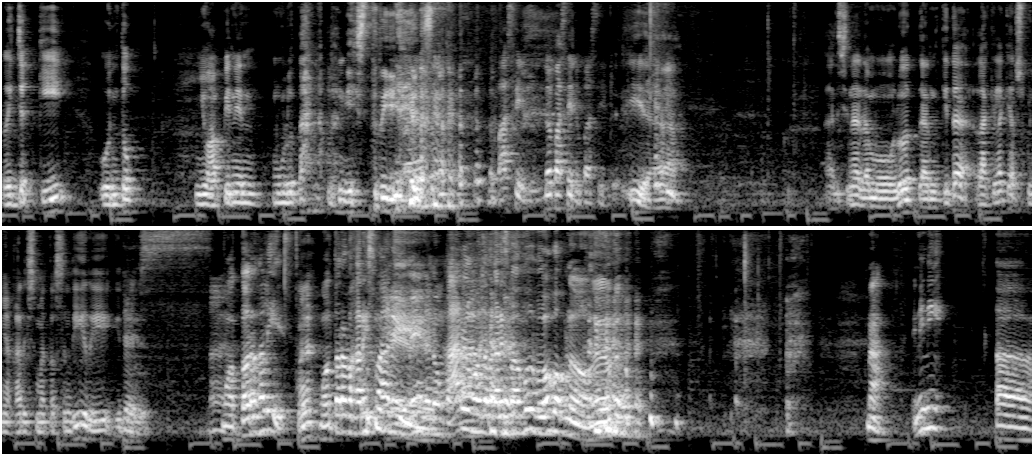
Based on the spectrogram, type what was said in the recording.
rejeki untuk nyuapinin mulut anak dan istri. udah pasti udah pasti udah pasti iya. Nah, di sini ada mulut dan kita laki-laki harus punya karisma tersendiri gitu. Yes. Nah. Motor kali. Hah? Motor apa karisma nih? beda dong. Aduh, motor karisma apa bobok no. nah, ini nih eh,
